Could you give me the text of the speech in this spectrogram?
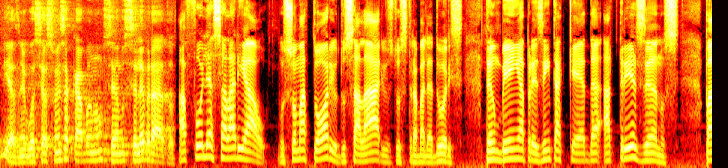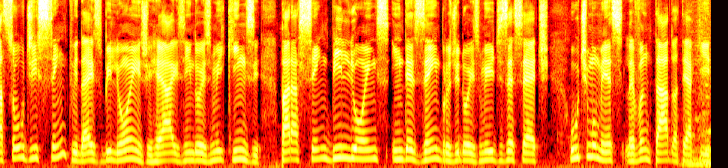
e as negociações acabam não sendo celebradas. A folha salarial, o somatório dos salários dos trabalhadores, também apresenta queda há três anos. Passou de 110 bilhões de reais em 2015 para 100 bilhões em dezembro de 2017, último mês levantado até aqui.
